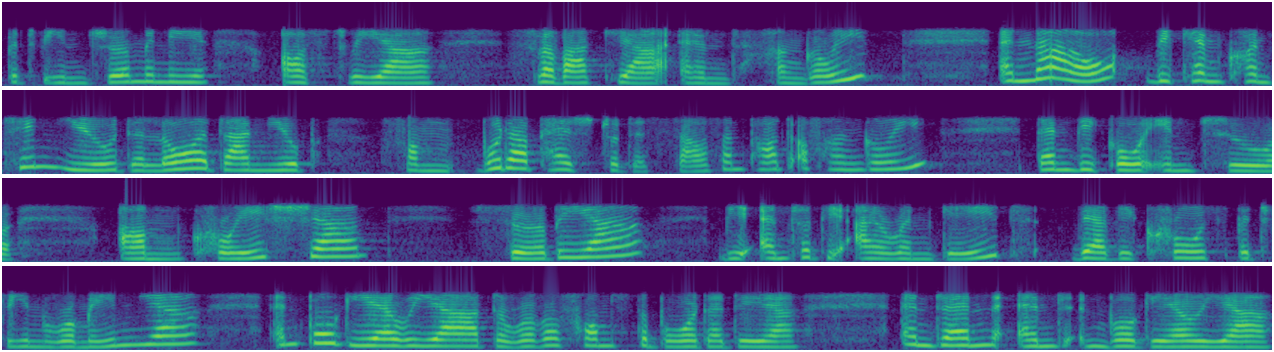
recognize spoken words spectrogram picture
between Germany, Austria, Slovakia, and Hungary. And now we can continue the lower Danube from Budapest to the southern part of Hungary. Then we go into um, Croatia, Serbia. We enter the Iron Gate, where we cruise between Romania and Bulgaria. The river forms the border there, and then end in Bulgaria.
